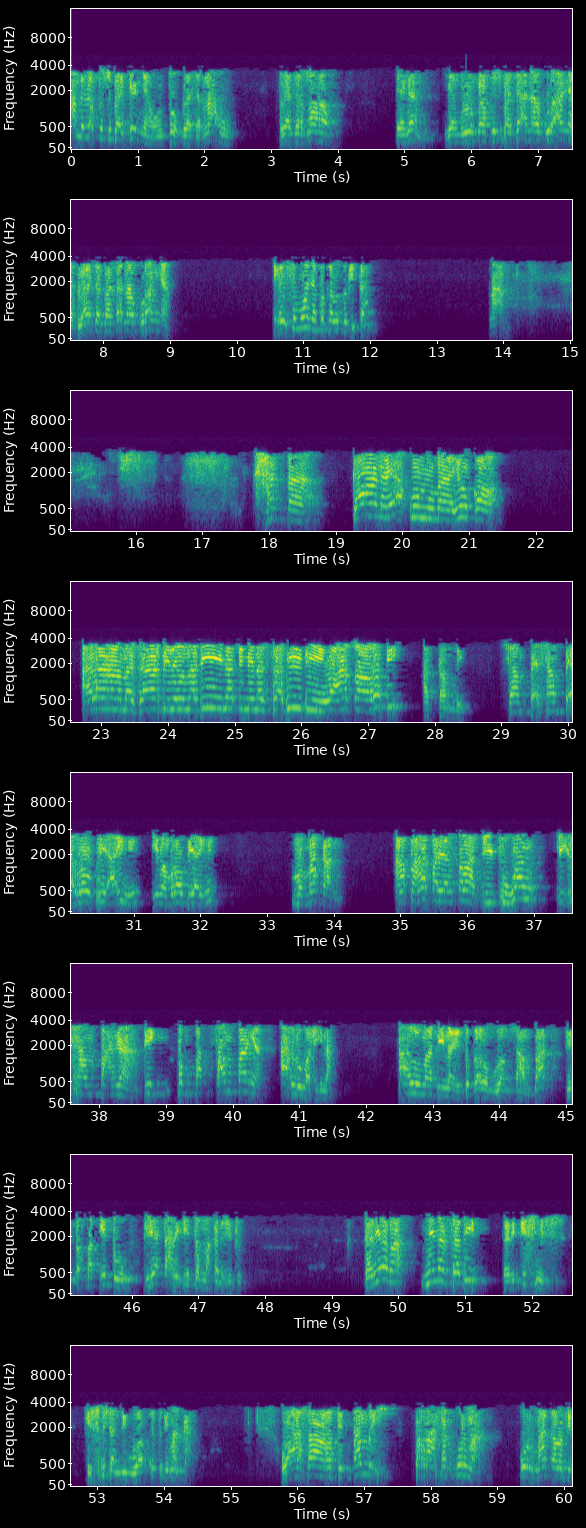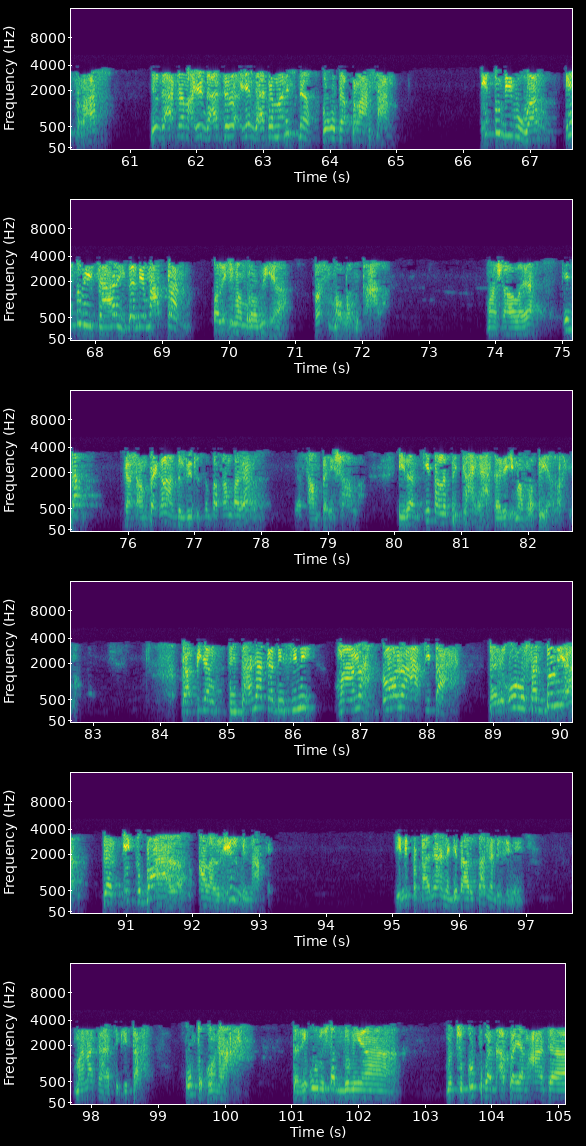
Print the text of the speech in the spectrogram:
Ambil waktu sebagiannya untuk belajar nahu, belajar saraf. Ya kan? Yang belum bagus bacaan Al-Qur'annya, belajar bacaan Al-Qur'annya. Ini semuanya bekal untuk kita. Nah, hatta kana yaqulu ma yuqa ala mazabil al-madinah min as-sabibi wa at-tamri. Sampai-sampai Robi'ah ini, Imam Robi'ah ini memakan apa-apa yang telah dibuang di sampahnya, di tempat sampahnya ahlu Madinah. Ahlu Madinah itu kalau buang sampah di tempat itu, dia cari ikan makan di situ. Dari apa? Minas jadi dari kismis. Kismis yang dibuang itu dimakan. Wa roti tamri, perasan kurma. Kurma kalau diperas, ya nggak ada, ya nggak ada, ya nggak ada manisnya. Oh, udah perasan. Itu dibuang, itu dicari dan dimakan oleh Imam Rabi'ah. Rasulullah Ta'ala. Masya Allah ya. Kita gak sampai kan ambil di tempat sampah kan? Gak sampai insya Allah. Dan kita lebih kaya dari Imam Rabi'ah rahimah. Tapi yang ditanyakan di sini, mana kona kita dari urusan dunia dan iqbal alal ilmi nafi. Ini pertanyaan yang kita harus tanya di sini. Manakah hati kita untuk kona dari urusan dunia mencukupkan apa yang ada,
